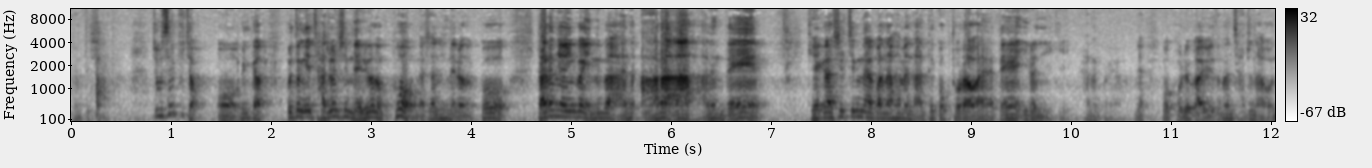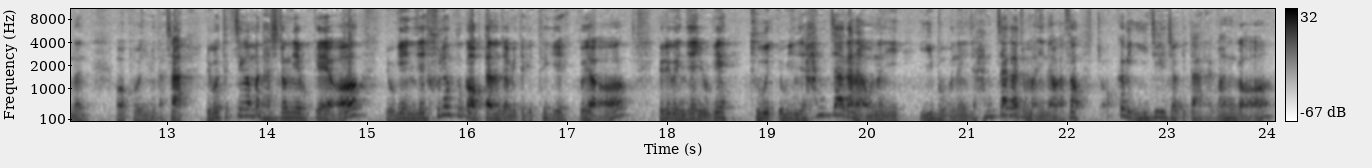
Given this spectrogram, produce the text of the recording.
이런 뜻입니다. 좀 슬프죠. 어, 그러니까 보통 얘 자존심 내려놓고 나 자존심 내려놓고 다른 여인과 있는 거 아, 알아 아는데 걔가 실증 나거나 하면 나한테 꼭 돌아와야 돼 이런 얘기 하는 거예요. 네, 뭐 고려가위에서는 자주 나오는 어, 부분입니다. 자, 이거 특징 한번 다시 정리해 볼게요. 요게 이제 후렴구가 없다는 점이 되게 특이했고요. 그리고 이제 요게 두 여기 이제 한자가 나오는 이, 이 부분은 이제 한자가 좀 많이 나와서 조금 이질적이다라고 하는 거.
